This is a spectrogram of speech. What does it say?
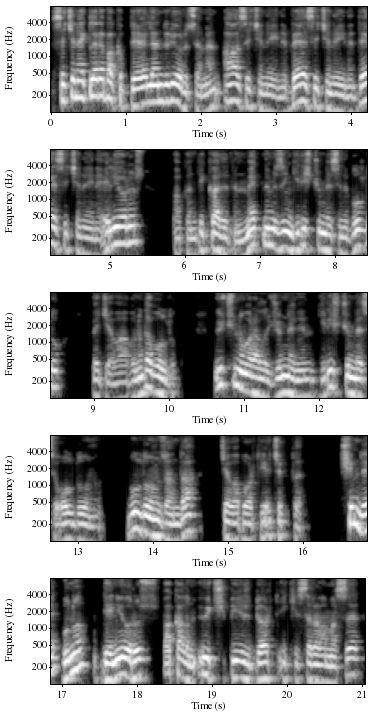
Seçeneklere bakıp değerlendiriyoruz hemen. A seçeneğini, B seçeneğini, D seçeneğini eliyoruz. Bakın dikkat edin metnimizin giriş cümlesini bulduk ve cevabını da bulduk. 3 numaralı cümlenin giriş cümlesi olduğunu bulduğunuz anda cevap ortaya çıktı. Şimdi bunu deniyoruz. Bakalım 3, 1, 4, 2 sıralaması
